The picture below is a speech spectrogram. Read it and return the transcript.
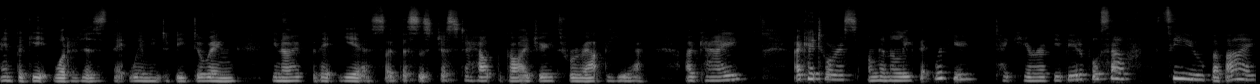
and forget what it is that we're meant to be doing, you know, for that year. So this is just to help guide you throughout the year. Okay. Okay, Taurus, I'm going to leave that with you. Take care of your beautiful self. See you. Bye-bye.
